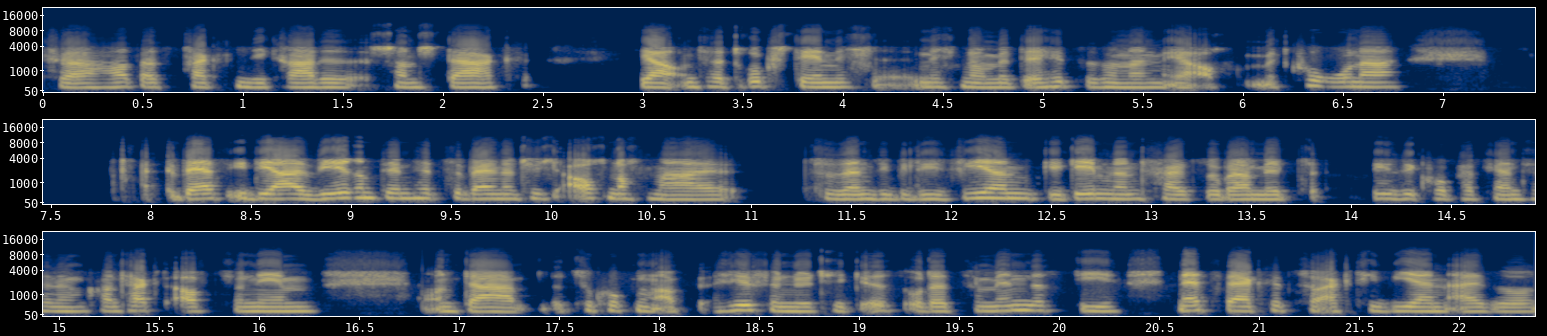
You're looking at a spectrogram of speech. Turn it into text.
für Haushaltspraxen, die gerade schon stark ja, unter Druck stehen, nicht, nicht nur mit der Hitze, sondern eher auch mit Corona, wäre es ideal, während den Hitzewellen natürlich auch nochmal zu sensibilisieren, gegebenenfalls sogar mit Risikopatientinnen Kontakt aufzunehmen und da zu gucken, ob Hilfe nötig ist oder zumindest die Netzwerke zu aktivieren, also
